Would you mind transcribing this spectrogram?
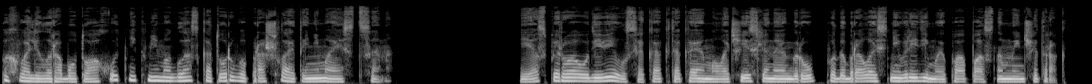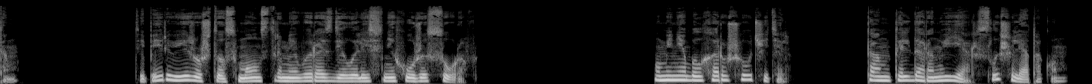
Похвалил работу охотник, мимо глаз которого прошла эта немая сцена. Я сперва удивился, как такая малочисленная группа добралась невредимой по опасным нынче трактам. Теперь вижу, что с монстрами вы разделались не хуже суров. У меня был хороший учитель. Там Тельдар Анвияр, слышали о таком?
